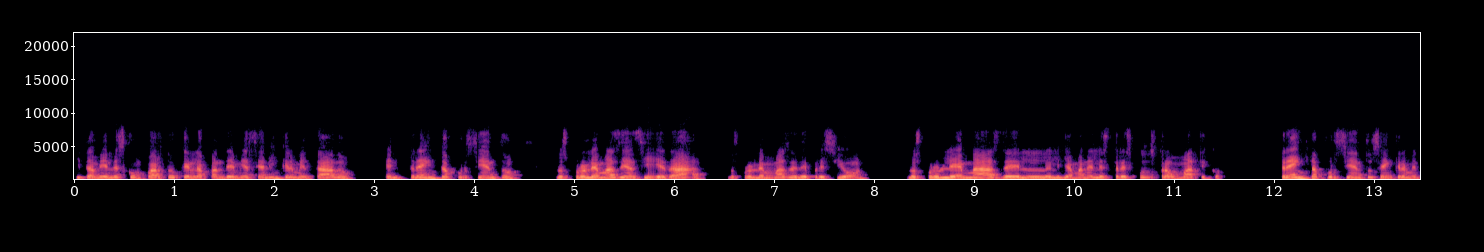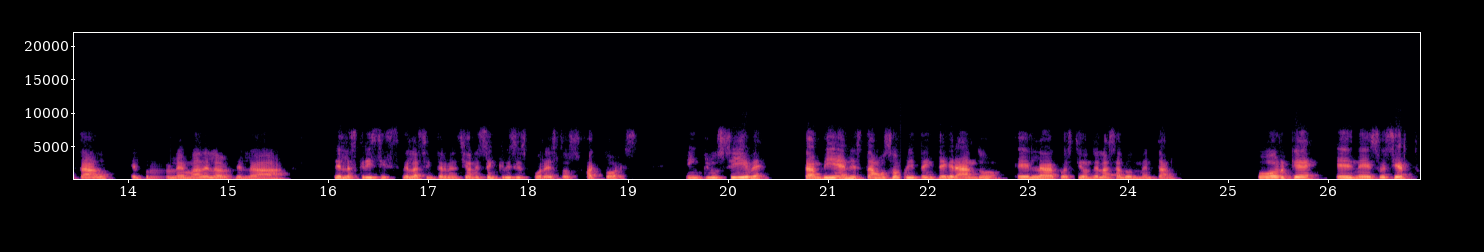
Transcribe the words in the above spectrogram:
Y también les comparto que en la pandemia se han incrementado en 30% los problemas de ansiedad, los problemas de depresión, los problemas del, le llaman el estrés postraumático, 30% se ha incrementado el problema de, la, de, la, de, las crisis, de las intervenciones en crisis por estos factores. Inclusive, también estamos ahorita integrando en la cuestión de la salud mental, porque en eso es cierto.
